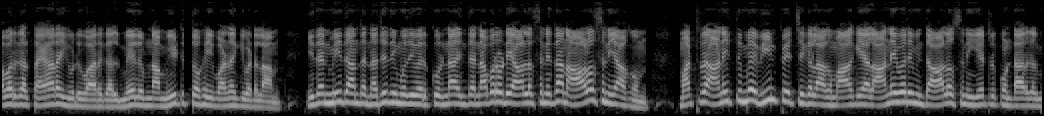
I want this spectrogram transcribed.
அவர்கள் தயாராகி விடுவார்கள் மேலும் நாம் ஈட்டுத்தொகை தொகை வழங்கி விடலாம் இதன் மீது அந்த நஜதி முதிவர் கூறினார் இந்த நபருடைய ஆலோசனை தான் ஆலோசனையாகும். மற்ற அனைத்துமே வீண் பேச்சுகளாகும். ஆகையால் அனைவரும் இந்த ஆலோசனை ஏற்றுக்கொண்டார்கள்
